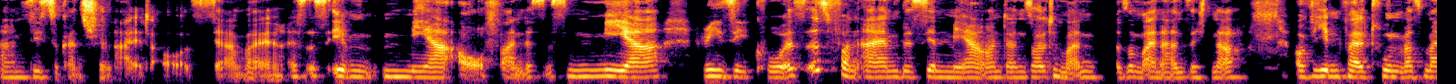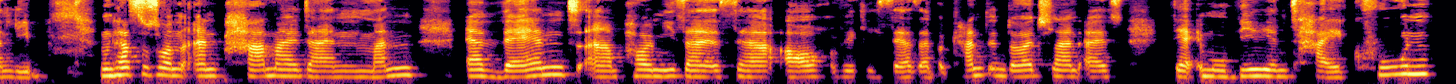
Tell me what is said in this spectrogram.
ähm, siehst du ganz schön alt aus, ja, weil es ist eben mehr Aufwand, es ist mehr Risiko, es ist von allem ein bisschen mehr und dann sollte man, also meiner Ansicht nach, auf jeden Fall tun, was man liebt. Nun hast du schon ein paar Mal deinen Mann erwähnt. Äh, Paul Mieser ist ja auch wirklich sehr, sehr bekannt in Deutschland als der Immobilien-Tycoon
